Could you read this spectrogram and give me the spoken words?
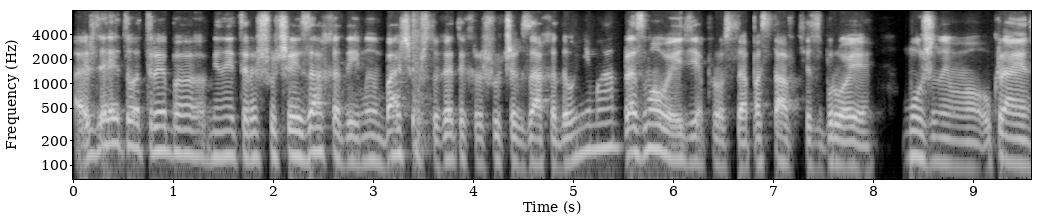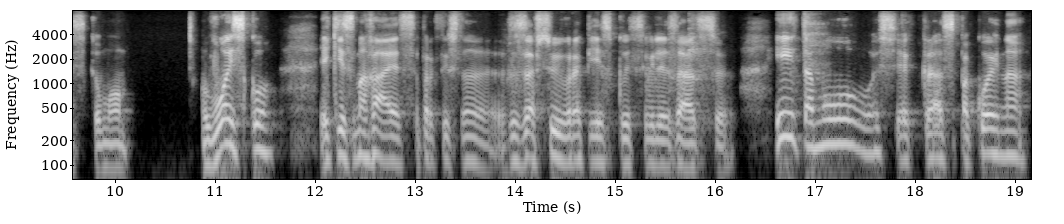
для этого трэба менавіта рашучыя захады. І мы бачым что гэтых рашучых захадаў няма. Размова ідзе просто о поставке зброі мужным украінскому войску які змагаецца практычна за всю еўрапейскую цывілізацыю. І таму вось якраз спокойно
